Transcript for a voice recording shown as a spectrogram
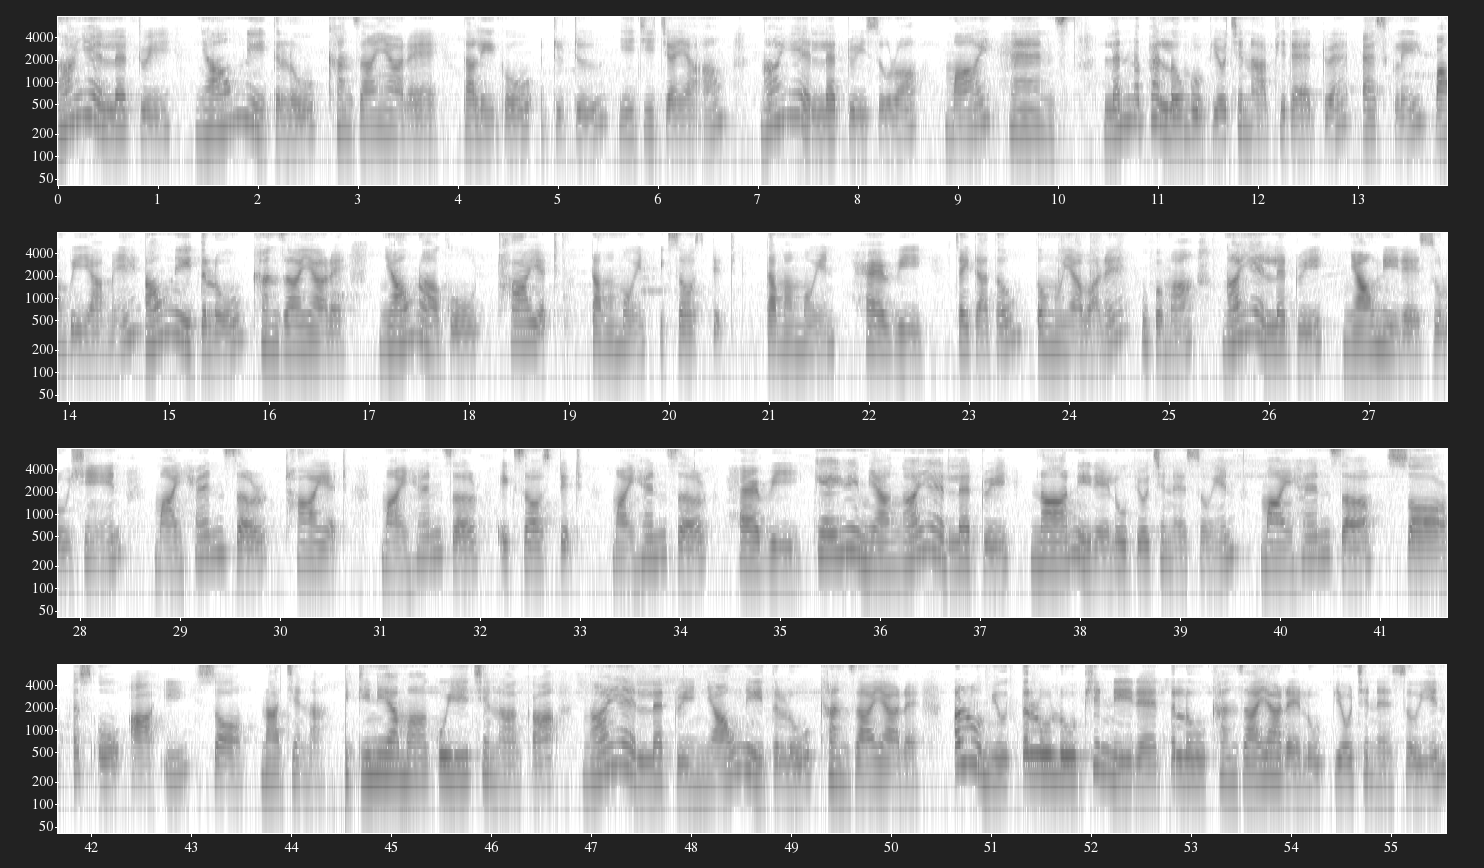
ငါရဲ့လက်တွေညောင်းနေတယ်လို့ခံစားရတယ်ဒါလေးကိုအတူတူရေးကြည့်ကြရအောင်ငါရဲ့လက်တွေဆိုတော့ my hands လက်နှစ်ဖက်လုံးကိုပြောချင်တာဖြစ်တဲ့အတွက် s ကလေးပေါင်းပေးရမယ်ညောင်းနေတယ်လို့ခံစားရတယ်ညောင်းတာကို tired ဒါမှမဟုတ်ရင် exhausted ဒါမှမဟုတ်ရင် heavy ကြိုက်တာတော့သုံးလို့ရပါတယ်ဥပမာငါရဲ့လက်တွေညောင်းနေတယ်ဆိုလို့ရှိရင် my hands are tired my hands are exhausted my hands are heavy ကဲ၍များငါရဲ့လက်တွေနားနေတယ်လို့ပြောချင်တယ်ဆိုရင် my hands are sore s o r e sore နာကျင်တာဒီနေရာမှာကိုရေးချင်တာကငါရဲ့လက်တွေညောင်းနေတယ်လို့ခံစားရတယ်အဲ့လိုမျိုးတလူလူဖြစ်နေတယ်တလူခံစားရတယ်လို့ပြောချင်တယ်ဆိုရင်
